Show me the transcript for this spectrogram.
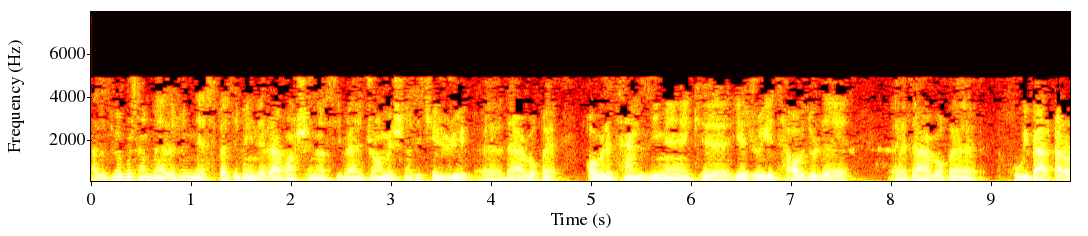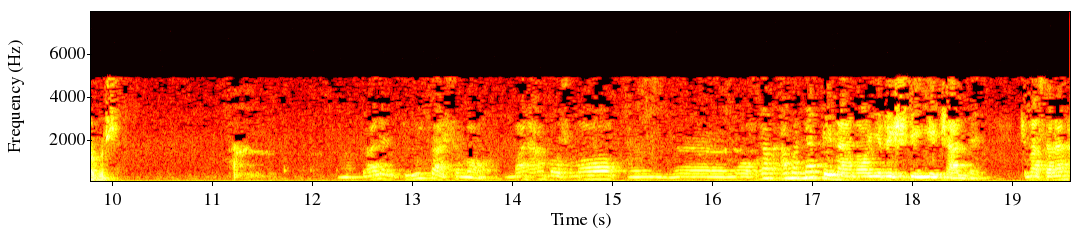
ازتون بپرسم به نظرتون نسبت بین روانشناسی و جامعه شناسی چجوری در واقع قابل تنظیمه که یه جوری تعادل در واقع خوبی برقرار باشه بله درود بر شما. من هم با شما موافقم. اما نه به معنای رشته کلمه که مثلا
